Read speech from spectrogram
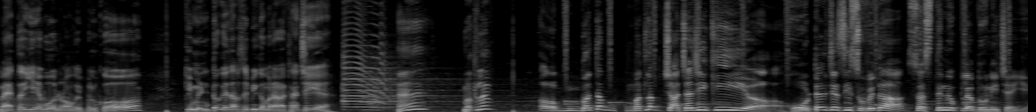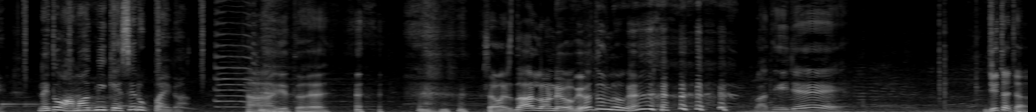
मैं तो ये बोल रहा हूँ विपुल को कि मिनटों के हिसाब से भी कमरा रखना चाहिए। हैं? मतलब? मतलब मतलब चाचा जी की होटल जैसी सुविधा सस्ते में उपलब्ध होनी चाहिए। नहीं तो आम आदमी कैसे रुक पाएगा? हाँ ये तो है। समझदार लौंडे हो गए हो तुम लोग हैं? भतीजे जी चाचा।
